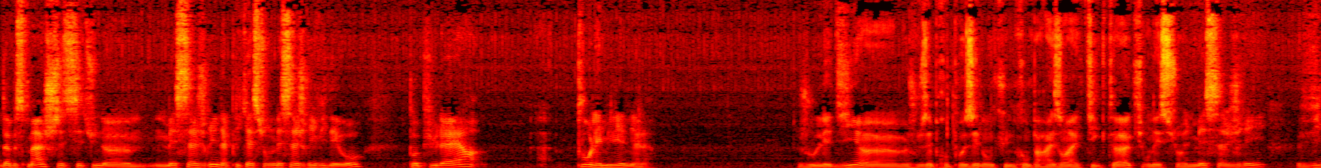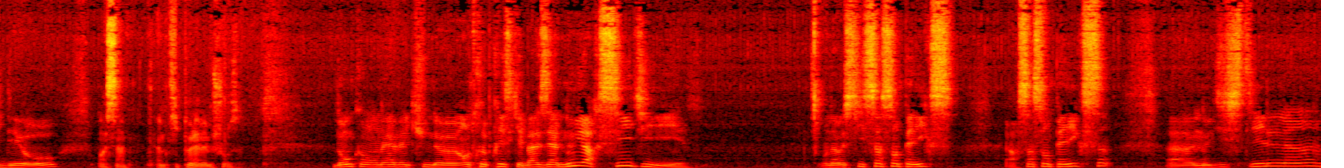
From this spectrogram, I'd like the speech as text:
Dubsmash, c'est une messagerie, une application de messagerie vidéo populaire pour les millénials. Je vous l'ai dit, je vous ai proposé donc une comparaison avec TikTok. On est sur une messagerie vidéo c'est un, petit peu la même chose. Donc on est avec une entreprise qui est basée à New York City. On a aussi 500px. Alors 500px, euh, nous disent-ils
